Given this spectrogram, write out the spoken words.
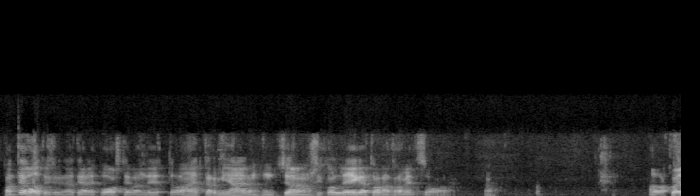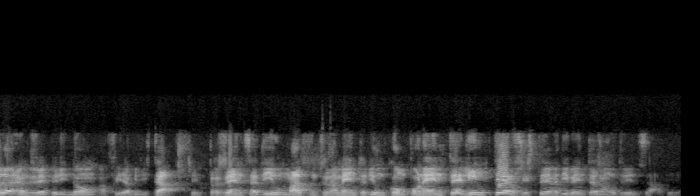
Quante volte siete andati alle poste e vi hanno detto ah, il terminale non funziona, non si collega, torna tra mezz'ora? Allora, quello è un esempio di non affidabilità, cioè in presenza di un malfunzionamento di un componente, l'intero sistema diventa non utilizzabile.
